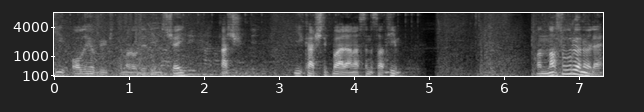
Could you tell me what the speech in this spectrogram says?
Ki oluyor büyük ihtimal o dediğimiz şey. Kaç. İyi kaçtık bari anasını satayım. Lan nasıl vuruyorsun öyle?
